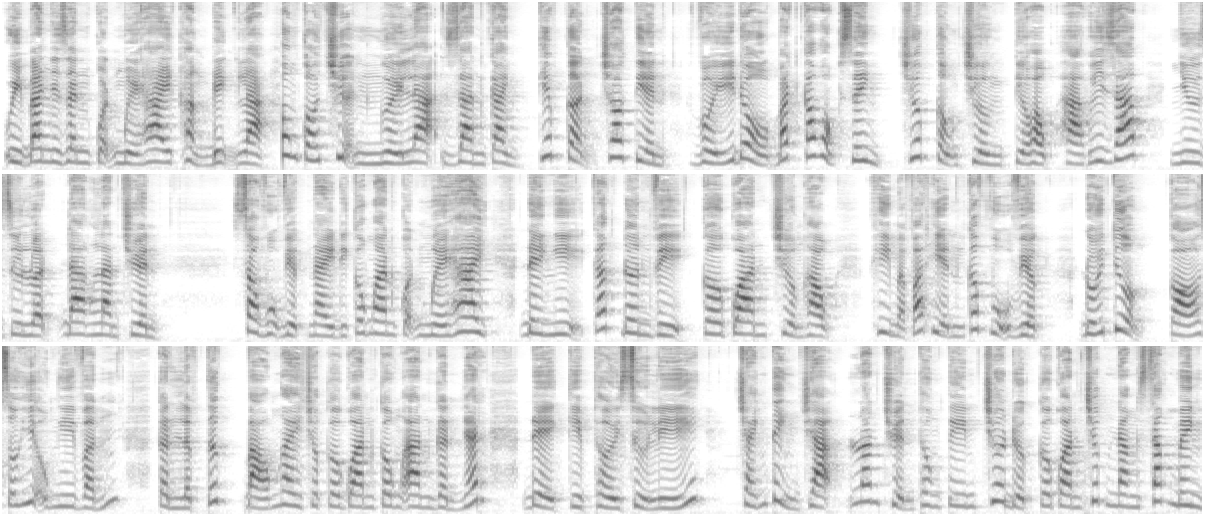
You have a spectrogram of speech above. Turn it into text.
Ủy ban nhân dân quận 12 khẳng định là không có chuyện người lạ giàn cảnh tiếp cận cho tiền với ý đồ bắt cóc học sinh trước cổng trường tiểu học Hà Huy Giáp như dư luận đang lan truyền. Sau vụ việc này thì công an quận 12 đề nghị các đơn vị, cơ quan, trường học khi mà phát hiện các vụ việc đối tượng có dấu hiệu nghi vấn cần lập tức báo ngay cho cơ quan công an gần nhất để kịp thời xử lý, tránh tình trạng loan truyền thông tin chưa được cơ quan chức năng xác minh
